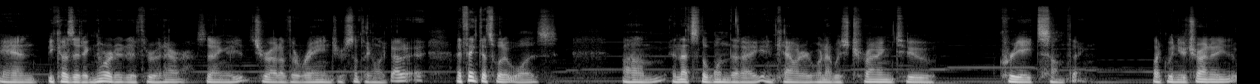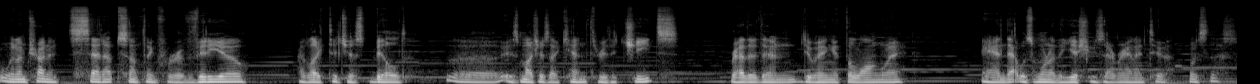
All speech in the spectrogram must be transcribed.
And because it ignored it, it threw an error saying you're out of the range or something like that. I think that's what it was. Um, and that's the one that I encountered when I was trying to create something. Like when you're trying to, when I'm trying to set up something for a video, I like to just build uh, as much as I can through the cheats rather than doing it the long way. And that was one of the issues I ran into was this.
